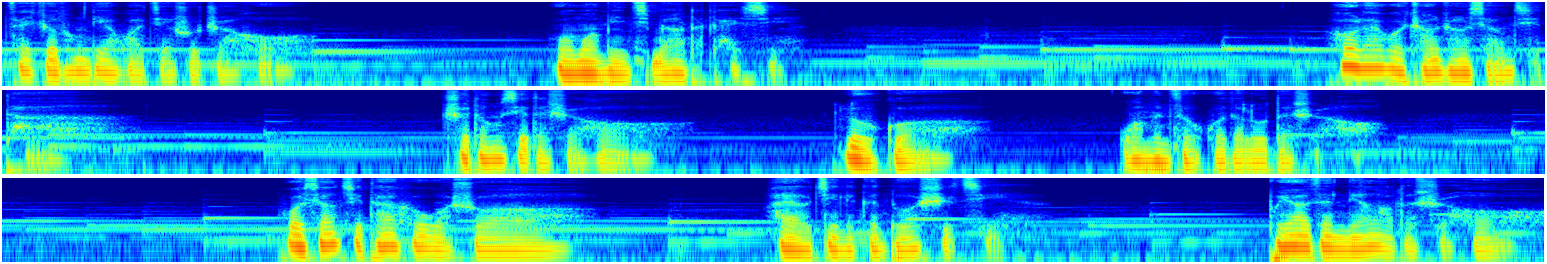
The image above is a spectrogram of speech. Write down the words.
在这通电话结束之后，我莫名其妙的开心。后来我常常想起他，吃东西的时候，路过我们走过的路的时候。我想起他和我说，还要经历更多事情，不要在年老的时候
